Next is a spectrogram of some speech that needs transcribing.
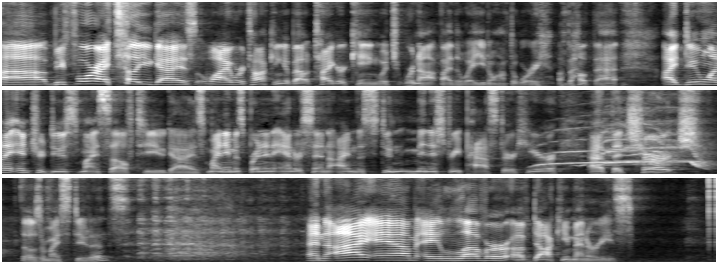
Uh, before I tell you guys why we're talking about Tiger King, which we're not, by the way, you don't have to worry about that, I do want to introduce myself to you guys. My name is Brendan Anderson. I'm the student ministry pastor here at the church. Those are my students. and I am a lover of documentaries.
